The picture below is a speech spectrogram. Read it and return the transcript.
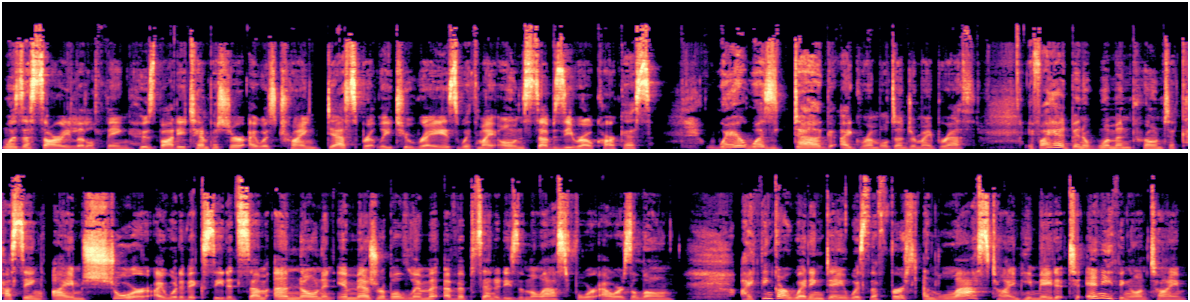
was a sorry little thing whose body temperature I was trying desperately to raise with my own sub zero carcass. Where was Doug? I grumbled under my breath. If I had been a woman prone to cussing, I am sure I would have exceeded some unknown and immeasurable limit of obscenities in the last four hours alone. I think our wedding day was the first and last time he made it to anything on time.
